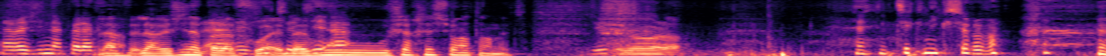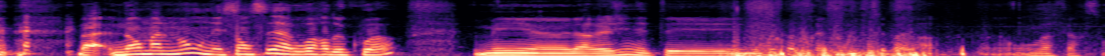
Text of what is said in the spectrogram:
La régie n'a pas la foi. la régie n'a pas la foi. Et ben dit, ah. vous cherchez sur internet. Et ben voilà. Technique sur 20. Bah normalement on est censé avoir de quoi, mais euh, la régie n'était n'était pas prête. donc C'est pas grave. Euh, On va faire ça.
